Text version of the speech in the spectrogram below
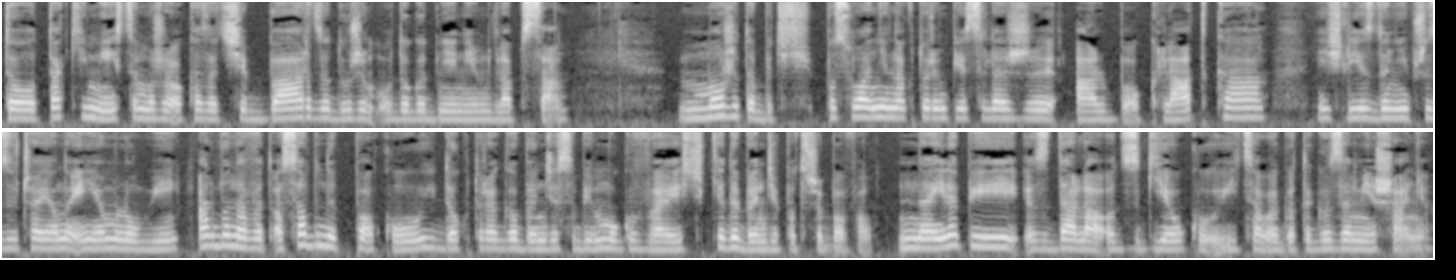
to takie miejsce może okazać się bardzo dużym udogodnieniem dla psa. Może to być posłanie, na którym pies leży, albo klatka, jeśli jest do niej przyzwyczajony i ją lubi, albo nawet osobny pokój, do którego będzie sobie mógł wejść, kiedy będzie potrzebował. Najlepiej z dala od zgiełku i całego tego zamieszania.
